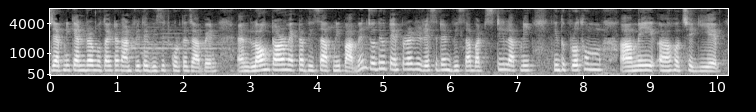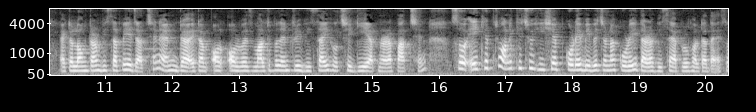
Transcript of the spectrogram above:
যে আপনি ক্যানাডার মতো একটা কান্ট্রিতে ভিজিট করতে যাবেন অ্যান্ড লং টার্ম একটা ভিসা আপনি পাবেন। যদিও temporary resident visa but still আপনি কিন্তু প্রথম আমি হচ্ছে গিয়ে একটা লং টার্ম ভিসা পেয়ে যাচ্ছেন। অ্যান্ড এটা অলওয়েজ মাল্টিপল এন্ট্রি ভিসাই হচ্ছে গিয়ে আপনারা পাচ্ছেন। সো এই ক্ষেত্রে অনেক কিছু হিসেব করে বিবেচনা করেই তারা ভিসা অ্যাপ্রুভালটা দেয়। সো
